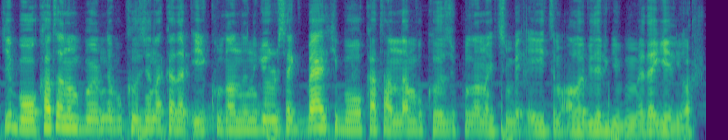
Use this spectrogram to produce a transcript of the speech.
Ki Bo-Katan'ın bu bölümde bu kılıcı ne kadar iyi kullandığını görürsek belki Bo-Katan'dan bu kılıcı kullanmak için bir eğitim alabilir gibime de geliyor.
